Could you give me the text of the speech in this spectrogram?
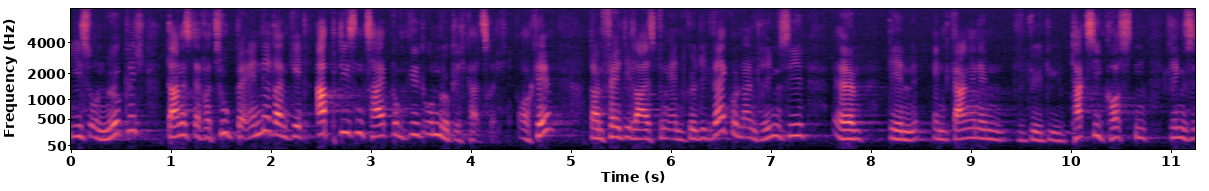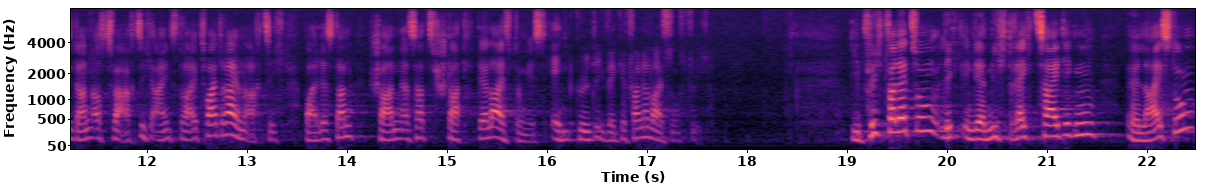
die ist unmöglich, dann ist der Verzug beendet, dann geht ab diesem Zeitpunkt gilt Unmöglichkeitsrecht. Okay? Dann fällt die Leistung endgültig weg und dann kriegen Sie äh, den entgangenen, die, die, Taxikosten kriegen Sie dann aus 280 1,3 283, weil das dann Schadenersatz statt der Leistung ist, endgültig weggefallene Leistungspflicht. Die Pflichtverletzung liegt in der nicht rechtzeitigen äh, Leistung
